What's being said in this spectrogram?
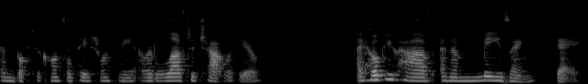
and book your consultation with me. I would love to chat with you. I hope you have an amazing day.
